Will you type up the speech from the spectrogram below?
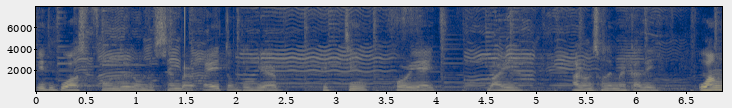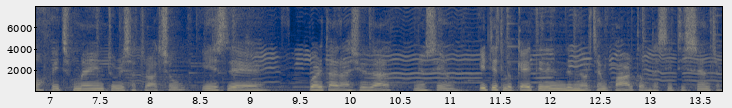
It was founded on December 8 of the year 1548 by Alonso de Mercadillo. One of its main tourist attractions is the Puerta de la Ciudad Museum. It is located in the northern part of the city center.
